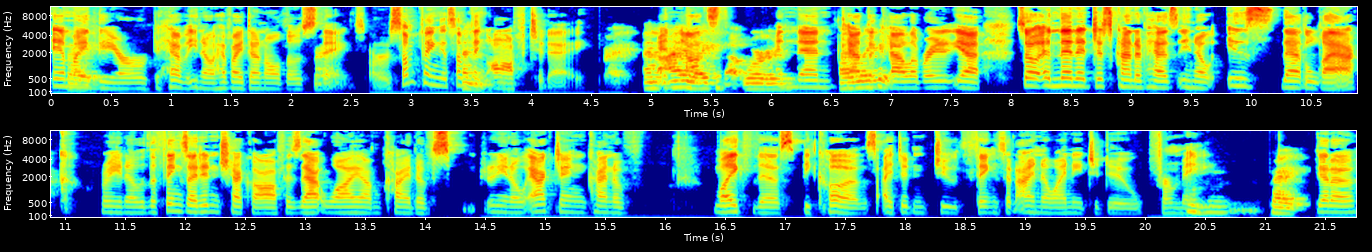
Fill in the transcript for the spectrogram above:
am right. I there? Have you know? Have I done all those right. things, or something? Something and, off today? Right. And, and I like that word. And then I like the calibrated, yeah. So and then it just kind of has, you know, is that lack or you know the things I didn't check off? Is that why I'm kind of, you know, acting kind of like this because I didn't do things that I know I need to do for me. Mm-hmm. Right. You gotta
